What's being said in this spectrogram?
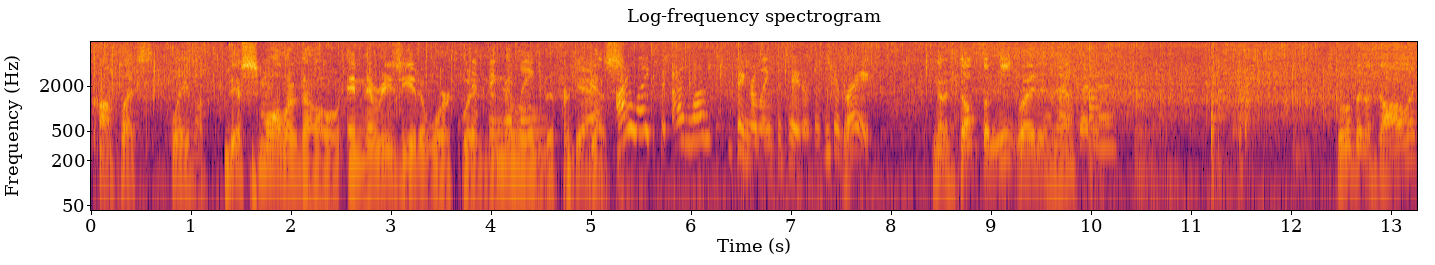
complex flavor. They're smaller though, and they're easier to work with, and they're a little different. Yeah. Yes. I like. The, I love fingerling potatoes. I think they're great. You're gonna dump the meat right in Oh there. my goodness. A little bit of garlic.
